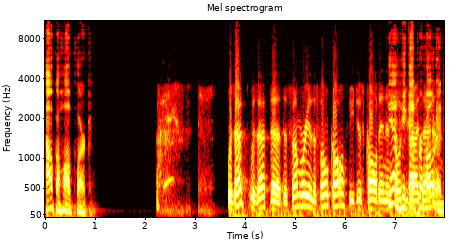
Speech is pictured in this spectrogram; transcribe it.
alcohol clerk. Was that was that the the summary of the phone call? He just called in and Yeah, told he you got guys promoted.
